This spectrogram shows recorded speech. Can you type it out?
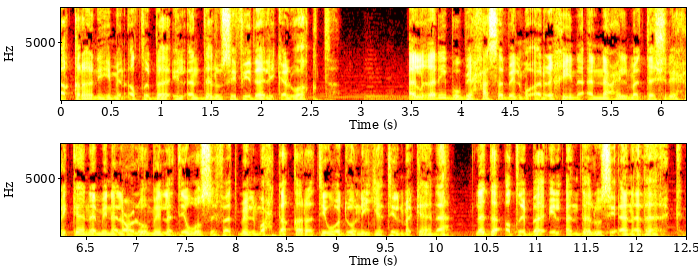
أقرانه من أطباء الأندلس في ذلك الوقت. الغريب بحسب المؤرخين أن علم التشريح كان من العلوم التي وصفت بالمحتقرة ودونية المكانة لدى أطباء الأندلس آنذاك،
